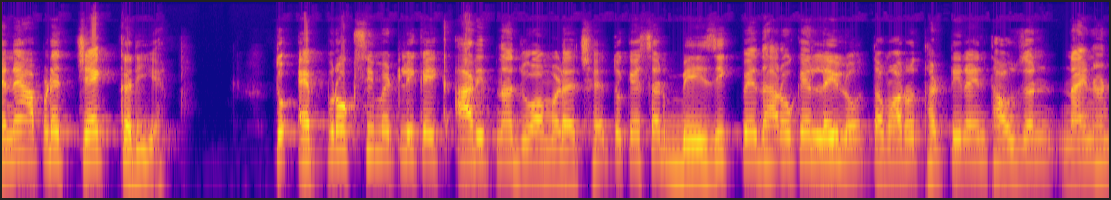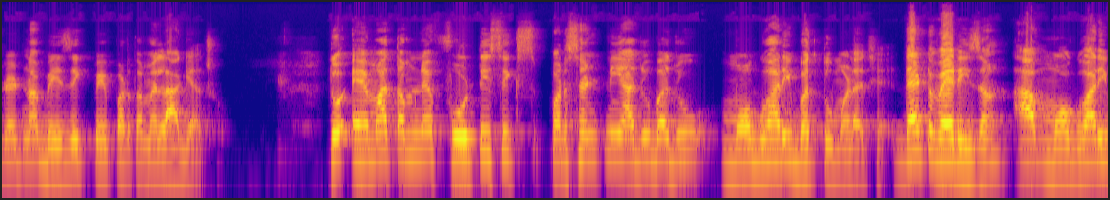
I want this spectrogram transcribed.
એને આપણે ચેક કરીએ તો એપ્રોક્સિમેટલી કંઈક આ રીતના જોવા મળે છે. તો કે સર બેઝિક પે ધારો કે લઈ લો, તમારો થર્ટી નાઇન થાઉઝન્ડ નાઇન હંડ્રેડના બેઝિક પે પર તમે લાગ્યા છો. તો એમાં તમને ફોર્ટી સિક્સ પર્સન્ટની આજુબાજુ મોંઘવારી ભથ્થું મળે છે. દેટ વેરીઝ હા. આ મોંઘવારી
